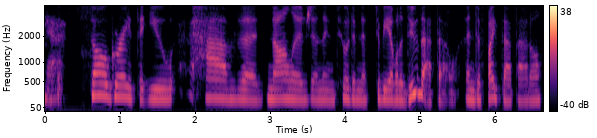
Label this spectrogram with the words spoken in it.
yeah. It's so great that you have the knowledge and the intuitiveness to be able to do that, though, and to fight that battle.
